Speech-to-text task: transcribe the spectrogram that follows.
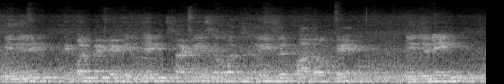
इंजिनिअरिंग डिपार्टमेंट इंजिनिअरिंगसाठी सर्वात is the father of a engineering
